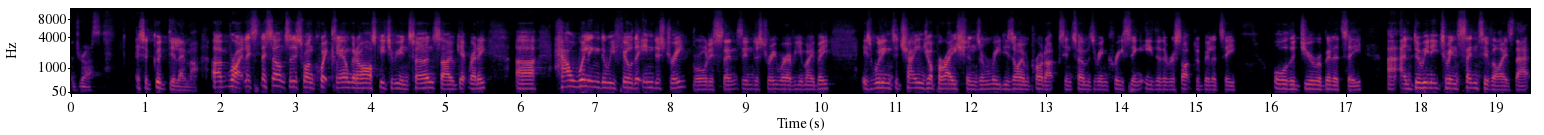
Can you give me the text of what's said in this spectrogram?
address. It's a good dilemma. Um, right, let's let's answer this one quickly. I'm going to ask each of you in turn, so get ready. Uh, how willing do we feel the industry, broadest sense industry, wherever you may be, is willing to change operations and redesign products in terms of increasing either the recyclability or the durability? Uh, and do we need to incentivize that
